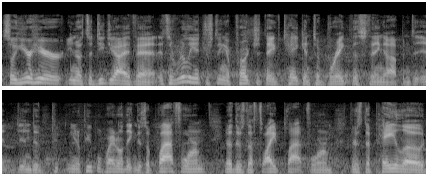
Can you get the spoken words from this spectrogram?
So you're here, you know, it's a DJI event. It's a really interesting approach that they've taken to break this thing up into, into you know, people probably don't think there's a platform, you know, there's the flight platform, there's the payload,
